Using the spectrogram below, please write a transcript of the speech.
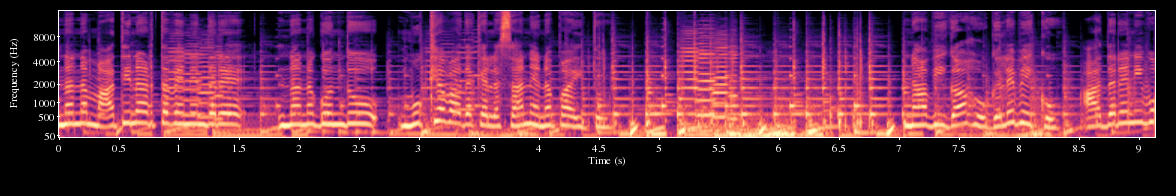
ನನ್ನ ಮಾತಿನ ಅರ್ಥವೇನೆಂದರೆ ನನಗೊಂದು ಮುಖ್ಯವಾದ ಕೆಲಸ ನೆನಪಾಯಿತು. ನಾವೀಗ ಹೋಗಲೇಬೇಕು. ಆದರೆ ನೀವು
